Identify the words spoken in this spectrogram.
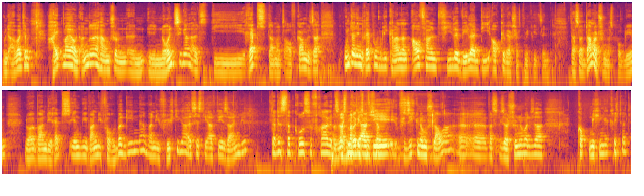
und Arbeitern. Heidmeier und andere haben schon äh, in den 90ern, als die Reps damals aufkamen, gesagt, unter den Republikanern auffallend viele Wähler, die auch Gewerkschaftsmitglied sind. Das war damals schon das Problem. Nur waren die Reps irgendwie, waren die vorübergehender, waren die flüchtiger, als es die AfD sein wird? Das ist das große Fragezeichen. Also was macht die AfD für sich genommen schlauer, äh, äh, was dieser Schönnummer, dieser Kopf nicht hingekriegt hat?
